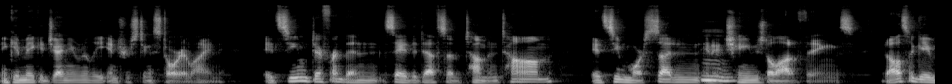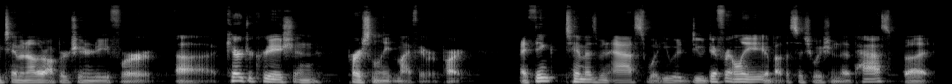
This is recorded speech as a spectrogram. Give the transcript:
and can make a genuinely interesting storyline. It seemed different than, say, the deaths of Tom and Tom. It seemed more sudden and it Mm. changed a lot of things. It also gave Tim another opportunity for uh, character creation. Personally, my favorite part. I think Tim has been asked what he would do differently about the situation in the past, but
